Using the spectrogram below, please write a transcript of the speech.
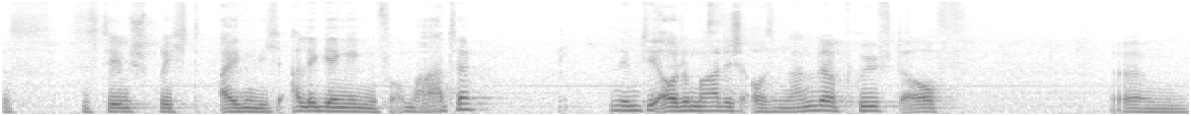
Das System spricht eigentlich alle gängigen Formate, nimmt die automatisch auseinander, prüft auf ähm,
